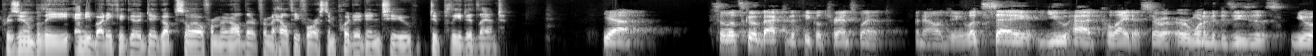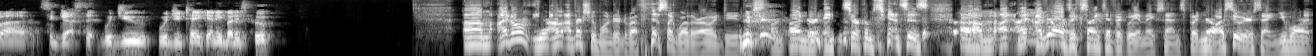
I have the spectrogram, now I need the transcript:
presumably anybody could go dig up soil from another from a healthy forest and put it into depleted land? Yeah, so let's go back to the fecal transplant analogy. Let's say you had colitis or, or one of the diseases you uh, suggested. Would you would you take anybody's poop? Um, I don't. You know, I've actually wondered about this, like whether I would do this under any circumstances. Um, I, I, realize like scientifically it makes sense, but no, I see what you're saying. You want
